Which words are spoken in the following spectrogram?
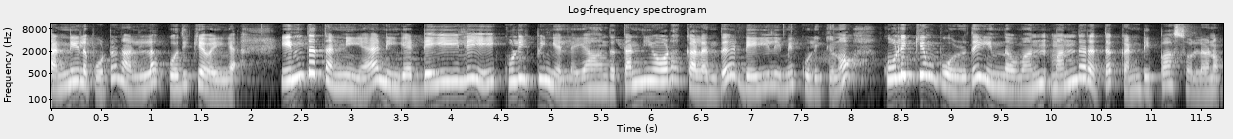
தண்ணியில் போட்டு நல்லா கொதிக்க வைங்க. இந்த தண்ணியை நீங்கள் டெய்லி குளிப்பீங்க இல்லையா? அந்த தண்ணியோடு கலந்து டெய்லியுமே குளிக்கணும். குளிக்கும் பொழுது இந்த மந் மந்திரத்தை கண்டிப்பாக சொல்லணும்.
